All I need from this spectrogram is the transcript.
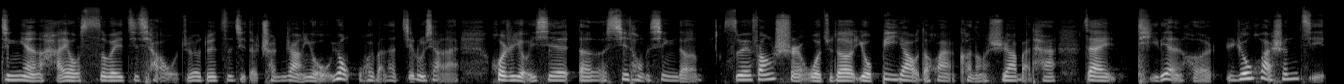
经验还有思维技巧，我觉得对自己的成长有用，我会把它记录下来，或者有一些呃系统性的思维方式，我觉得有必要的话，可能需要把它再。提炼和优化升级。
